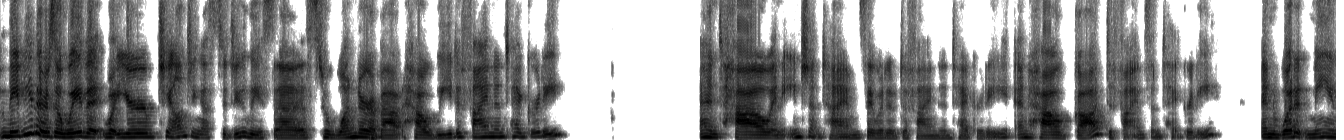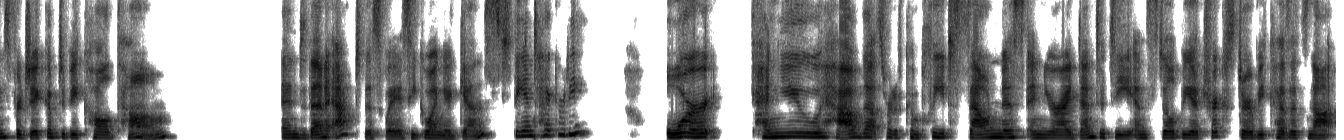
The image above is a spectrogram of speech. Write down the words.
maybe there's a way that what you're challenging us to do, Lisa, is to wonder about how we define integrity and how in ancient times they would have defined integrity and how God defines integrity and what it means for Jacob to be called Tam and then act this way. Is he going against the integrity? Or can you have that sort of complete soundness in your identity and still be a trickster because it's not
